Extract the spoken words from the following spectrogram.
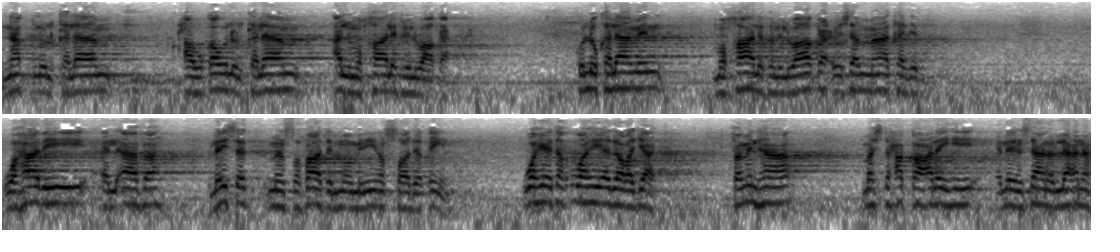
نقل الكلام أو قول الكلام المخالف للواقع. كل كلام مخالف للواقع يسمى كذب. وهذه الآفة ليست من صفات المؤمنين الصادقين وهي وهي درجات فمنها ما استحق عليه الإنسان اللعنة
